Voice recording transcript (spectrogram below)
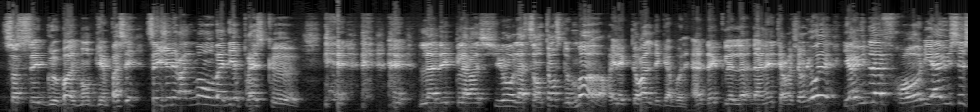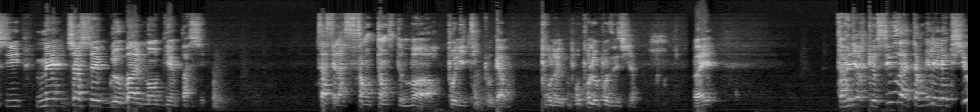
ça s'est globalement bien passé. C'est généralement, on va dire presque la déclaration, la sentence de mort électorale des Gabonais. Hein, à l'international, oui, il y a eu de la fraude, il y a eu ceci, mais ça s'est globalement bien passé. Ça, c'est la sentence de mort politique au Gabon pour l'opposition. Pour, voyez? Ça veut dire que si vous attendez l'élection,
